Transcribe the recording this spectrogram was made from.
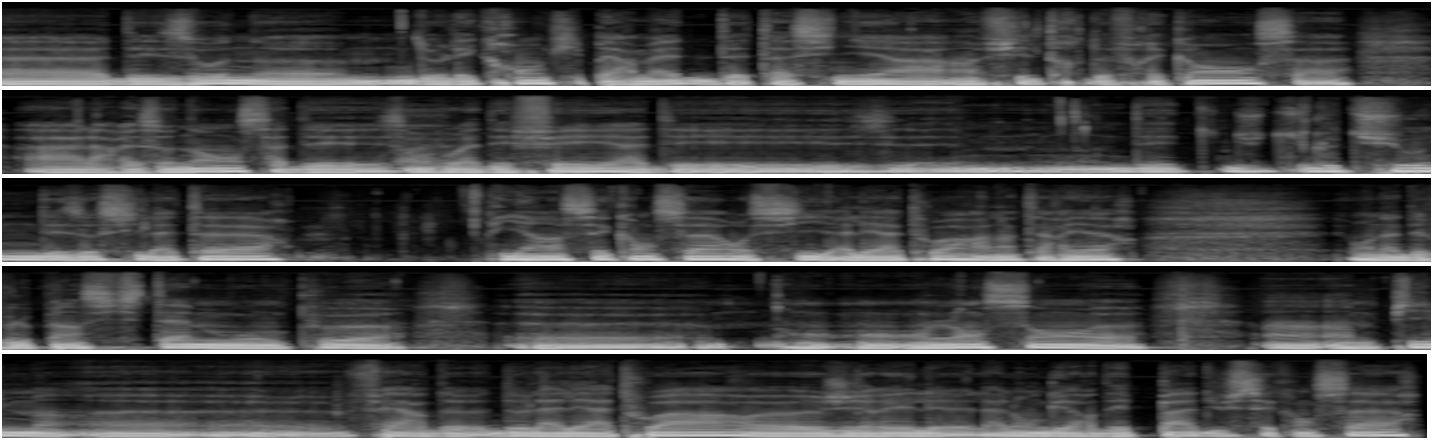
euh, des zones euh, de l'écran qui permettent d'être assignées à un filtre de fréquence, à, à la résonance, à des envois d'effets, à des, des du, le tune des oscillateurs. Il y a un séquenceur aussi aléatoire à l'intérieur on a développé un système où on peut, euh, en, lançant euh, un, PIM, euh, faire de, l'aléatoire, gérer la longueur des pas du séquenceur.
